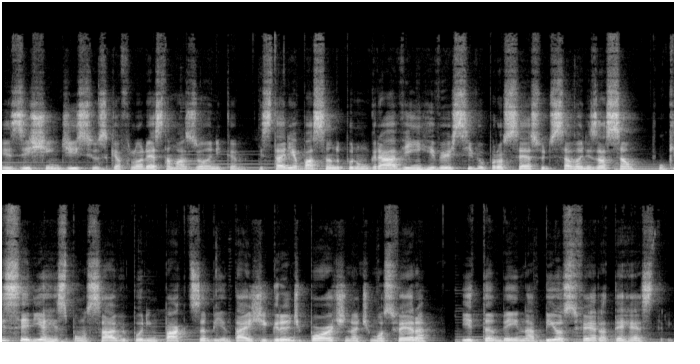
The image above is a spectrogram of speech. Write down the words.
Existem indícios que a floresta amazônica estaria passando por um grave e irreversível processo de savanização, o que seria responsável por impactos ambientais de grande porte na atmosfera e também na biosfera terrestre.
